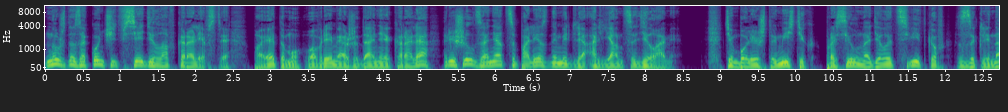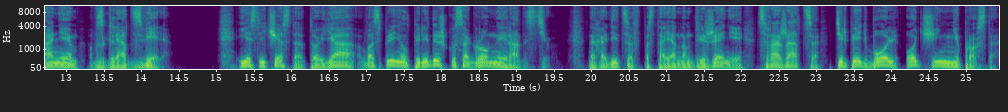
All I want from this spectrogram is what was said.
нужно закончить все дела в королевстве, поэтому во время ожидания короля решил заняться полезными для альянса делами. Тем более, что мистик просил наделать свитков с заклинанием «Взгляд зверя». Если честно, то я воспринял передышку с огромной радостью. Находиться в постоянном движении, сражаться, терпеть боль очень непросто.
